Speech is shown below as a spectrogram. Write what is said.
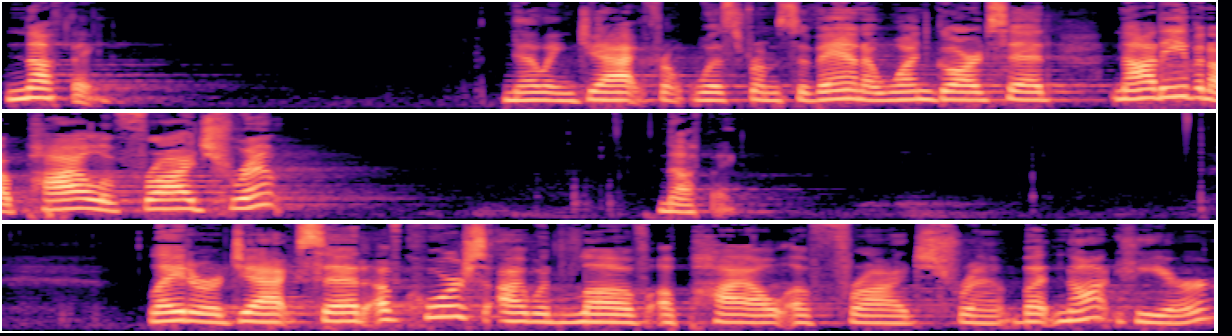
Nothing. Knowing Jack from, was from Savannah, one guard said, Not even a pile of fried shrimp? Nothing. Later, Jack said, Of course, I would love a pile of fried shrimp, but not here.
